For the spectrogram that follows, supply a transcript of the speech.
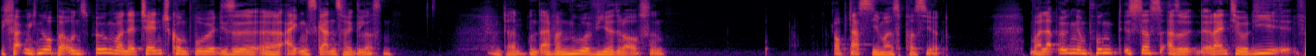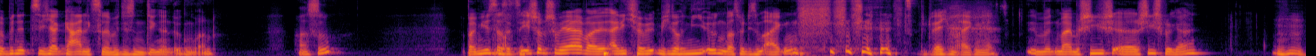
Ich frage mich nur, ob bei uns irgendwann der Change kommt, wo wir diese äh, Icons ganz weglassen Und dann? und einfach nur wir drauf sind. Ob das jemals passiert. Weil ab irgendeinem Punkt ist das, also rein Theorie verbindet sich ja gar nichts mehr mit diesen Dingen irgendwann. Hast du? Bei mir ist das Noch jetzt eh schon schwer, weil eigentlich verbindet mich noch nie irgendwas mit diesem Icon. Mit welchem Eigen jetzt? mit meinem Skis äh, Skispringer. Mhm.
